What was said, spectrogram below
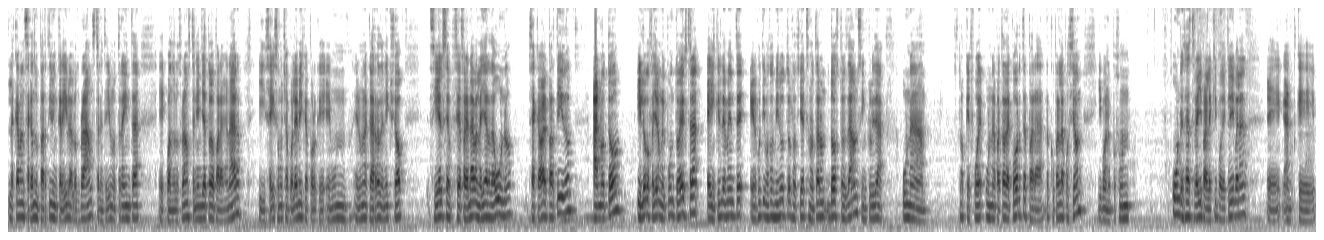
le acaban sacando un partido increíble a los Browns, 31-30, eh, cuando los Browns tenían ya todo para ganar, y se hizo mucha polémica porque en, un, en una carrera de Nick Shop, si él se, frenaba en la yarda 1, se acababa el partido, anotó, y luego fallaron el punto extra, e increíblemente en los últimos dos minutos los Jets anotaron dos touchdowns, incluida una lo que fue una patada corta para recuperar la posición, y bueno, pues un, un desastre ahí para el equipo de Cleveland eh, que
